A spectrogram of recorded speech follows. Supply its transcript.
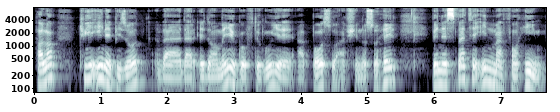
حالا توی این اپیزود و در ادامه گفتگوی عباس و افشین و سهیل به نسبت این مفاهیم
